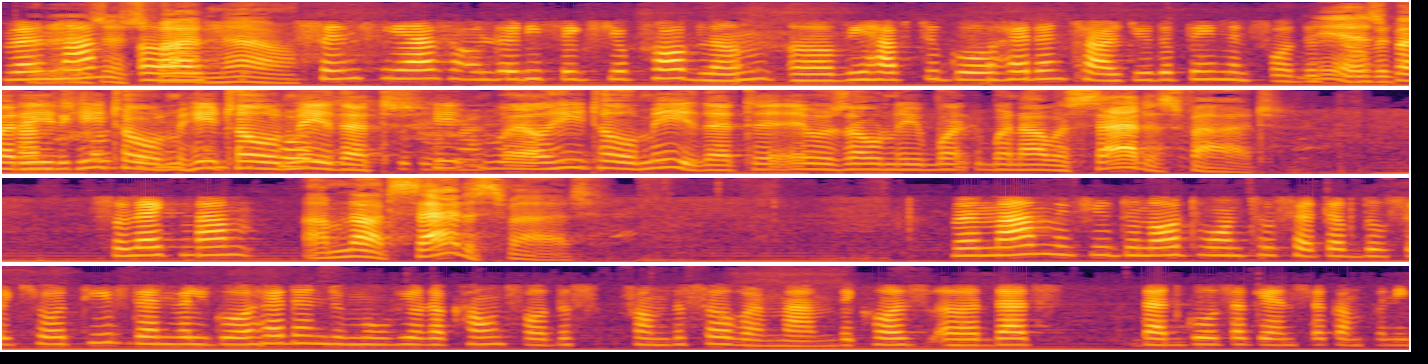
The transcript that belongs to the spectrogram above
Well, ma'am, uh, since we have already fixed your problem, uh, we have to go ahead and charge you the payment for the Yes, service. but he, he told me he told me that he, well he told me that uh, it was only when when I was satisfied. So, like, ma'am, I'm not satisfied. well, ma'am, if you do not want to set up those securities, then we'll go ahead and remove your account for the from the server, ma'am, because uh, that's that goes against the company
